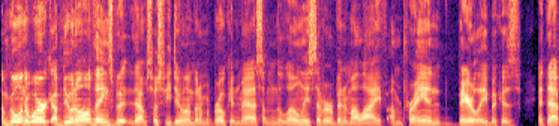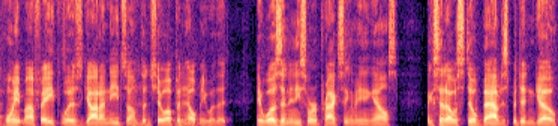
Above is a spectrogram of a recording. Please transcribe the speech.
I'm going to work. I'm doing all things but that I'm supposed to be doing, but I'm a broken mess. I'm the loneliest I've ever been in my life. I'm praying barely because at that point my faith was God, I need something. Show up and Mhm. help me with it. It wasn't any sort of practicing of anything else. Like I said, I was still Baptist but didn't go.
